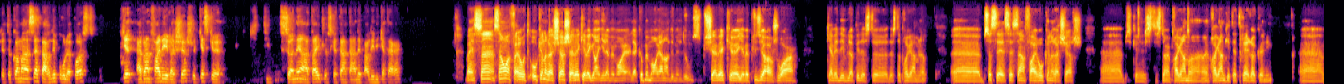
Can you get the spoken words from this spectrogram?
tu as commencé à parler pour le poste, avant de faire des recherches, qu'est-ce que, qui sonnait en tête lorsque tu entendais parler des cataractes? Bien, sans, sans faire aucune recherche, je savais qu'il avait gagné la, Coupe Mémorial en 2012. Puis je savais qu'il y avait plusieurs joueurs qui avaient développé de ce programme-là. Euh, ça, c'est sans faire aucune recherche, puisque c'est un programme, un, programme qui était très reconnu. Euh,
